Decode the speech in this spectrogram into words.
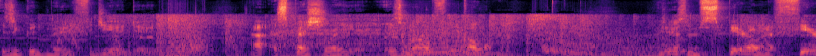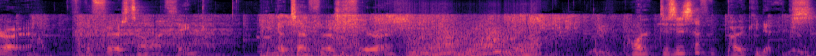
is a good move for Geodude. Uh, especially as well for Golem. We got some Spearow and a Fearow for the first time, I think. I think that's our first Fearow. Does this have a Pokédex?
